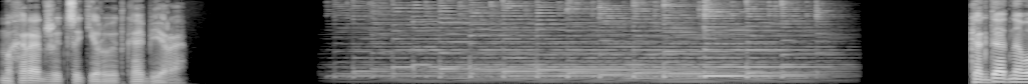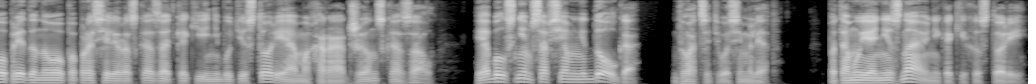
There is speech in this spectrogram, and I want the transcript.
Махараджи цитирует Кабира. Когда одного преданного попросили рассказать какие-нибудь истории о Махараджи, он сказал, «Я был с ним совсем недолго, 28 лет. Потому я не знаю никаких историй.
